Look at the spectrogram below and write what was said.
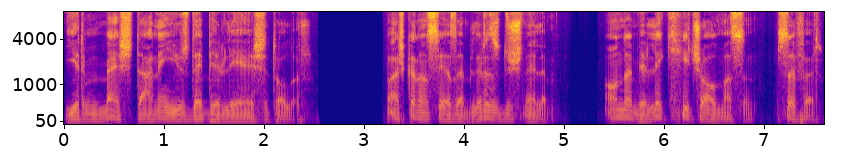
25 tane yüzde birliğe eşit olur. Başka nasıl yazabiliriz düşünelim. Onda birlik hiç olmasın, 0.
